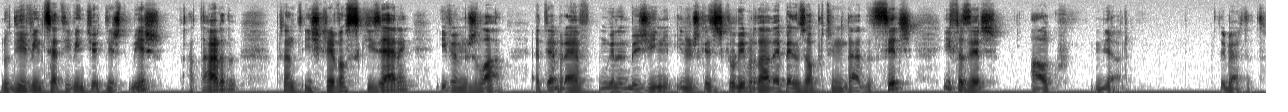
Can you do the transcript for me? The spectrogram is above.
no dia 27 e 28 deste mês, à tarde. Portanto, inscrevam-se se quiserem e vemos lá. Até breve. Um grande beijinho e não esqueças que a liberdade é apenas a oportunidade de seres e fazeres algo melhor. Liberta-te.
